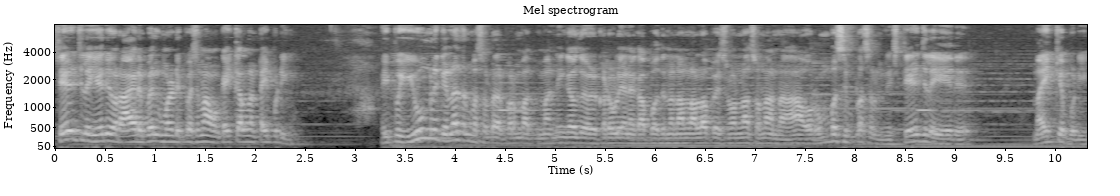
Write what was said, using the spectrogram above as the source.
ஸ்டேஜில் ஏறி ஒரு ஆயிரம் பேருக்கு முன்னாடி பேசினா அவங்க கை காலெல்லாம் டைப் பிடிக்கும் இப்போ இவங்களுக்கு என்ன திரும்ப சொல்கிறார் பரமாத்மா? நீங்கள் வந்து கடவுளை எனக்கு காப்பாற்று நான் நல்லா பேசணும்லாம் சொன்னான்னா அவர் ரொம்ப சிம்பிளாக சொல்லு நீ ஸ்டேஜில் ஏறு மைக்கப்படி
